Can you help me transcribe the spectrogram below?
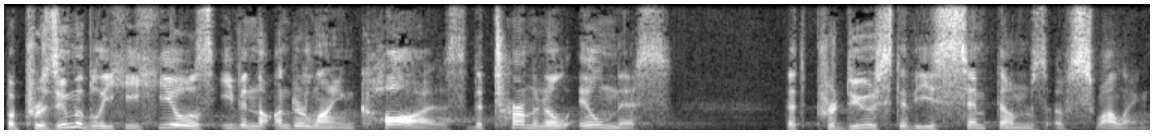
but presumably he heals even the underlying cause, the terminal illness that's produced these symptoms of swelling.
